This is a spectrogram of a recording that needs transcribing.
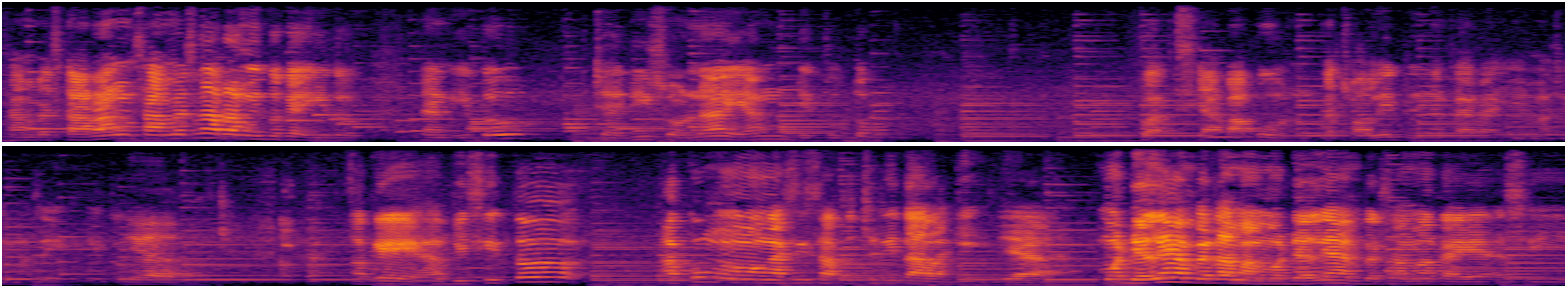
Sampai sekarang sampai sekarang itu kayak gitu. Dan itu jadi zona yang ditutup buat siapa pun kecuali di negaranya masing-masing gitu. ya Oke, habis itu aku mau ngasih satu cerita lagi. ya Modelnya hampir sama, modelnya hampir sama kayak si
